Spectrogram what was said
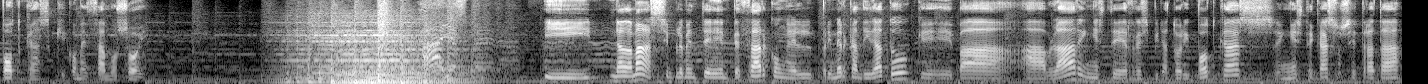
podcast que comenzamos hoy. Y nada más, simplemente empezar con el primer candidato que va a hablar en este Respiratory Podcast. En este caso se trata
